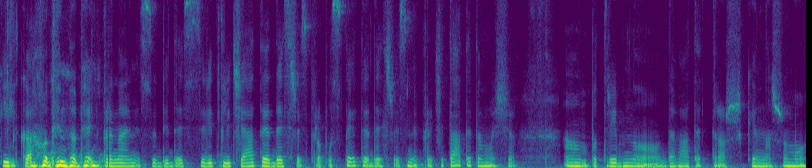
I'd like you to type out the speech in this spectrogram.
кілька годин на день, принаймні, собі десь відключати, десь щось пропустити, десь щось не прочитати, тому що. Потрібно давати трошки нашому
